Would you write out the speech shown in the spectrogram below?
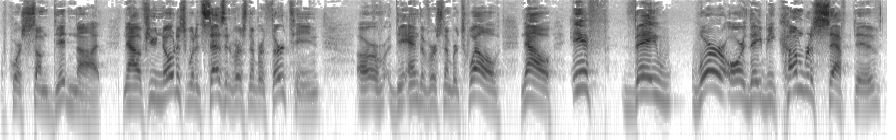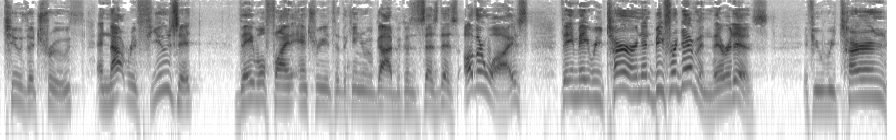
Of course, some did not. Now, if you notice what it says in verse number 13, or the end of verse number 12, now, if they were or they become receptive to the truth and not refuse it, they will find entry into the kingdom of God because it says this. Otherwise, they may return and be forgiven. There it is. If you return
